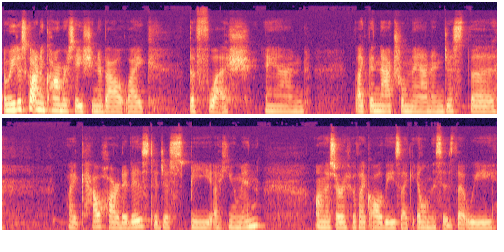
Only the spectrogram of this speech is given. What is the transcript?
and we just got in a conversation about like the flesh and like the natural man and just the like how hard it is to just be a human on this earth with like all these like illnesses that we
